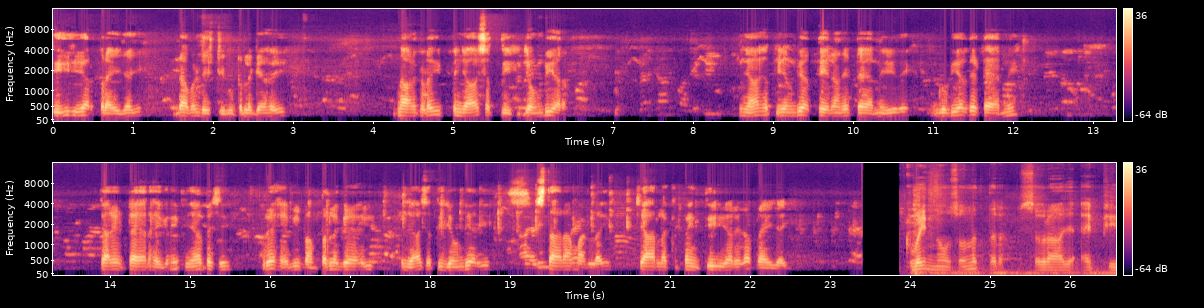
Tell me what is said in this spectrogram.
30 ਹਜ਼ਾਰ ਪ੍ਰਾਈਸ ਆ ਜੀ ਡਬਲ ਡਿਸਟ੍ਰੀਬਿਊਟਰ ਲੱਗਿਆ ਹੋਇਆ ਜੀ। ਨਾਲ ਕਿਹੜਾ ਜੀ 50 36 ਜੌਂਡੀਆਰ। 50 36 ਜੌਂਡੀਆਰ 13 ਦੇ ਟਾਇਰ ਨੇ ਜੀ ਇਹਦੇ ਗੁੱਡੀਅਰ ਦੇ ਟਾਇਰ ਨੇ। ਚਾਰੇ ਟਾਇਰ ਹੈਗੇ ਨੇ 50 ਪੈਸੇ। ਪੂਰੇ ਹੈਵੀ ਬੰਪਰ ਲੱਗਿਆ ਹੋਇਆ ਜੀ 50 36 ਆ ਜੀ 17 ਮਾਡਲ ਆ ਜੀ 4 ਲੱਖ 35 ਹਜ਼ਾਰ ਇਹਦਾ ਪ੍ਰਾਈਸ ਆ ਜੀ। ਕੋਈ 969 ਸਵਰਾਜ ਐਫੀ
